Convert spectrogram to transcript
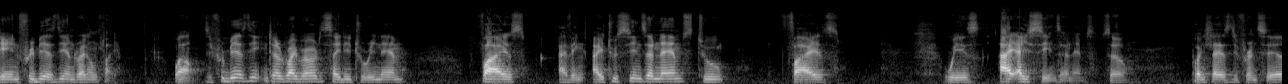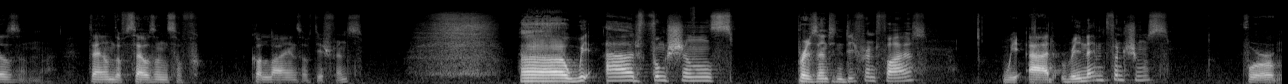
in FreeBSD and Dragonfly. Well, the FreeBSD Intel driver decided to rename files having I2C in their names to files with IIC in their names. So pointless differences and tens of thousands of lines of difference. Uh, we add functions present in different files. We add rename functions for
